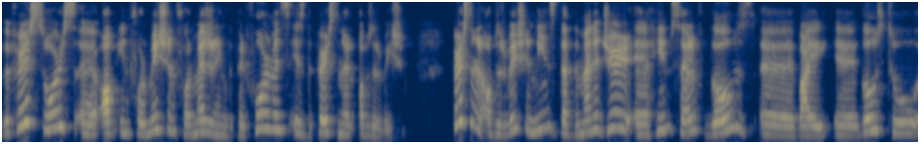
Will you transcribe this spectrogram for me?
The first source uh, of information for measuring the performance is the personal observation. Personal observation means that the manager uh, himself goes uh, by uh, goes to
